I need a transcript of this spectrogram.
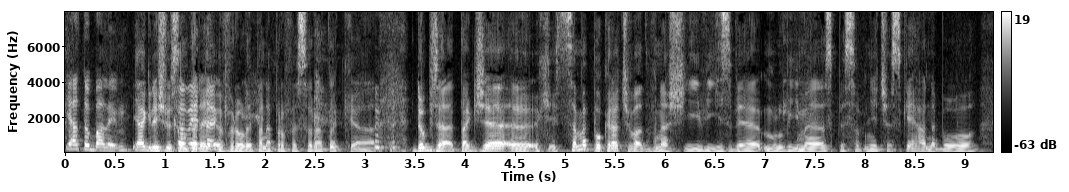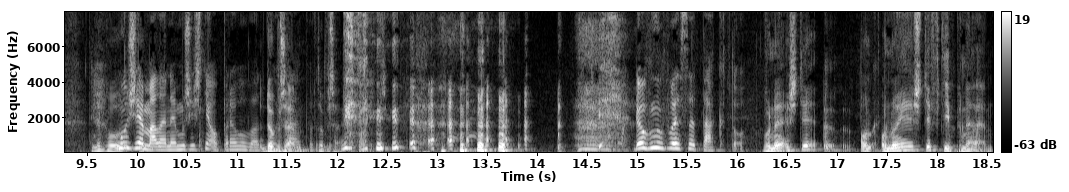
Já to balím. Já když už jsem tady tak. v roli pana profesora, tak uh, dobře, takže uh, chceme pokračovat v naší výzvě, mluvíme spisovně česky, a nebo... nebo Můžem, ale nemůžeš mě opravovat. Dobře, pořád, dobře. Domluvme se takto. Ono je ještě, on, ono je ještě vtipné, uh,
